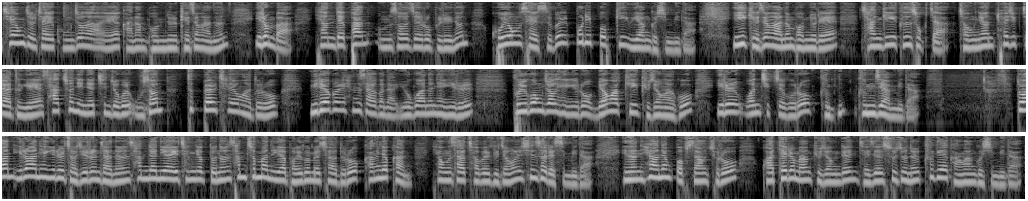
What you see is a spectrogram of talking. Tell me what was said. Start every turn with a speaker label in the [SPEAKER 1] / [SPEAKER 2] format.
[SPEAKER 1] 채용 절차의 공정화에 관한 법률 개정안은 이른바 현대판 음소제로 불리는 고용 세습을 뿌리 뽑기 위한 것입니다. 이 개정안은 법률에 장기 근속자, 정년 퇴직자 등의 사촌 이내 친족을 우선 특별 채용하도록 위력을 행사하거나 요구하는 행위를 불공정 행위로 명확히 규정하고 이를 원칙적으로 금, 금지합니다. 또한 이러한 행위를 저지른 자는 3년 이하의 징역 또는 3천만 이하 벌금에 처하도록 강력한 형사처벌 규정을 신설했습니다. 이는 현행법상 주로 과태료만 규정된 제재 수준을 크게 강화한 것입니다.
